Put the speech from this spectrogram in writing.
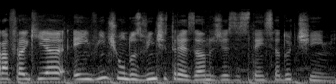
na franquia em 21 dos 23 anos de existência do time.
